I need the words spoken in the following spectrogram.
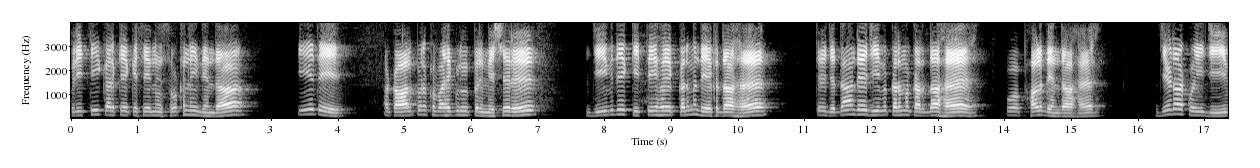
ਪ੍ਰੀਤੀ ਕਰਕੇ ਕਿਸੇ ਨੂੰ ਸੁੱਖ ਨਹੀਂ ਦਿੰਦਾ। ਇਹ ਤੇ ਅਕਾਲ ਪੁਰਖ ਵਾਹਿਗੁਰੂ ਪਰਮੇਸ਼ਰ ਜੀਵ ਦੇ ਕੀਤੇ ਹੋਏ ਕਰਮ ਦੇਖਦਾ ਹੈ। ਤੇ ਜਿੱਦਾਂ ਦੇ ਜੀਵ ਕਰਮ ਕਰਦਾ ਹੈ, ਉਹ ਫਲ ਦਿੰਦਾ ਹੈ। ਜਿਹੜਾ ਕੋਈ ਜੀਵ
